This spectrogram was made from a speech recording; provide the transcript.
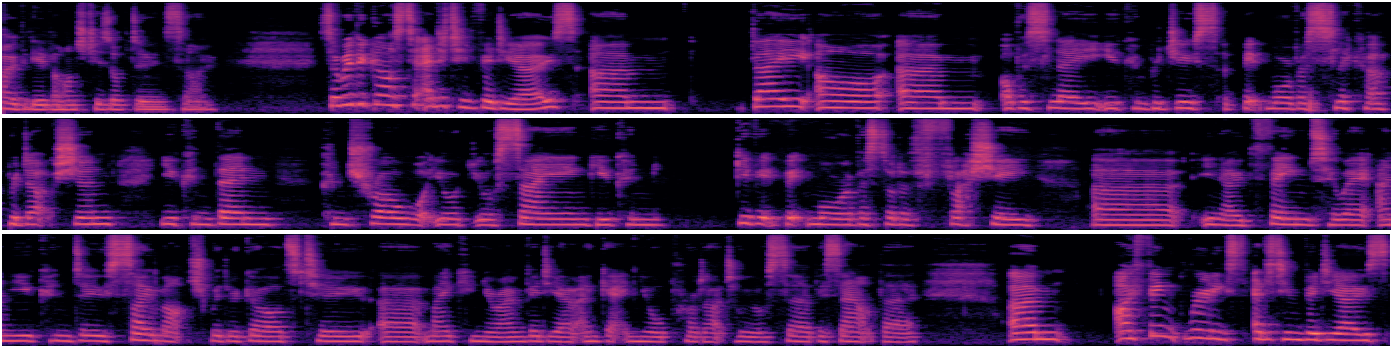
over the advantages of doing so. So, with regards to edited videos, um, they are um, obviously you can produce a bit more of a slicker production. You can then control what you're you're saying. You can give it a bit more of a sort of flashy uh, you know theme to it and you can do so much with regards to uh, making your own video and getting your product or your service out there. Um, I think really editing videos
